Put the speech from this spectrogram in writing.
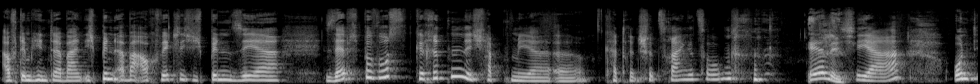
auf dem Hinterbein. Ich bin aber auch wirklich, ich bin sehr selbstbewusst geritten. Ich habe mir äh, Katrin Schütz reingezogen. Ehrlich? ja. Und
